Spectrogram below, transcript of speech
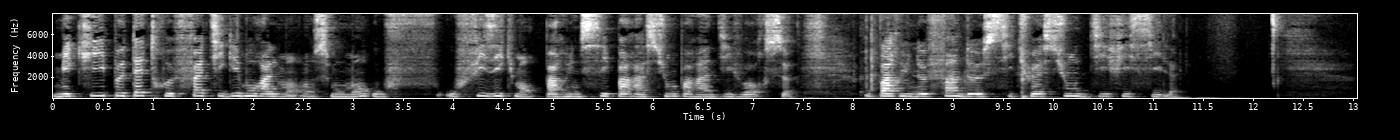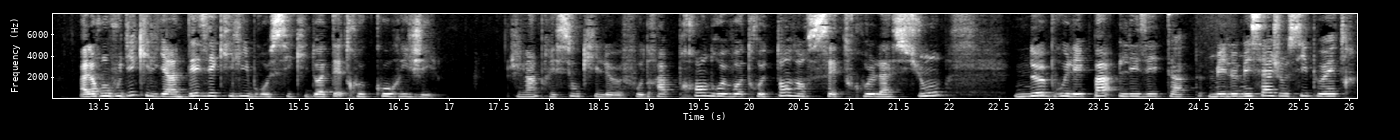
mais qui peut être fatigué moralement en ce moment ou, ou physiquement par une séparation, par un divorce ou par une fin de situation difficile. Alors on vous dit qu'il y a un déséquilibre aussi qui doit être corrigé. J'ai l'impression qu'il faudra prendre votre temps dans cette relation. Ne brûlez pas les étapes. Mais le message aussi peut être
